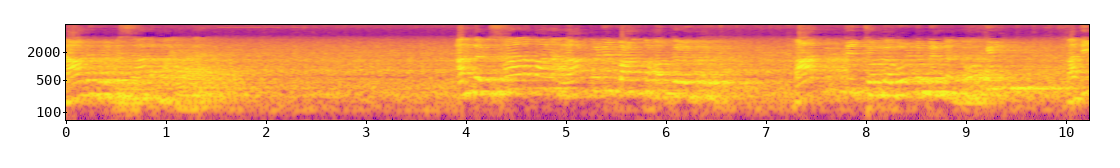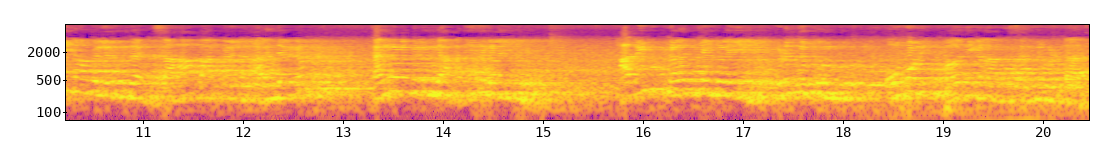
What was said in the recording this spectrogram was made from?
நாடுகள் விசாலமாயின. அந்த விசாலமான நாடுகளில் வாழ்ந்த மக்களுக்கு மார்க்கத்தை சொல்ல வேண்டும் என்ற நோக்கில் மதீனாவில் இருந்த சகாபாக்களின் அறிஞர்கள் தங்களிடம் இருந்த அதிதிகளையும் அறிவு களஞ்சியங்களையும் எடுத்துக்கொண்டு ஒவ்வொரு பகுதிகளாக சென்று விட்டார்.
